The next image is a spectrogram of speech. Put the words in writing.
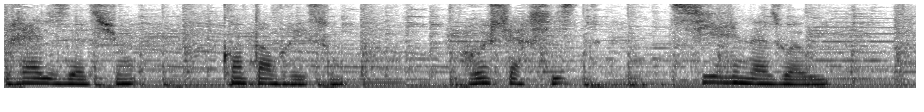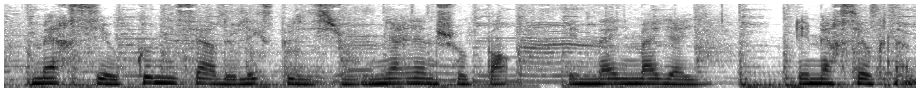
Réalisation, Quentin Bresson. Recherchiste, Cyrine Azouaoui. Merci aux commissaires de l'exposition Myriam Chopin et Naïma Yahi. Et merci au CNAM.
